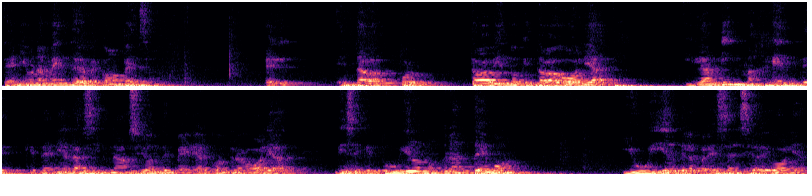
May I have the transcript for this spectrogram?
tenía una mente de recompensa. Él estaba, por, estaba viendo que estaba Goliat y la misma gente que tenía la asignación de pelear contra Goliat dice que tuvieron un gran temor y huían de la presencia de Goliat.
